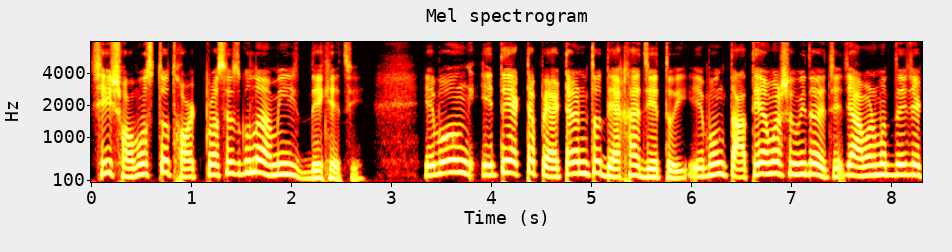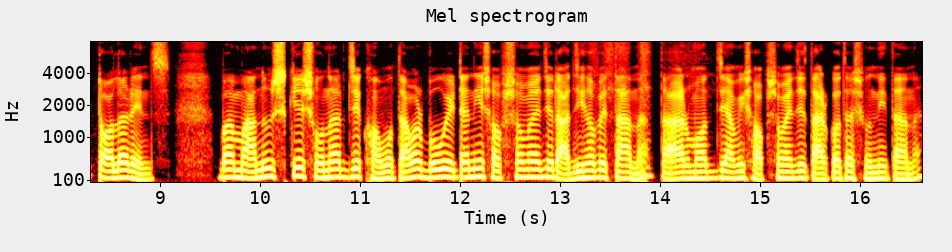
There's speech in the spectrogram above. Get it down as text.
সেই সমস্ত থট প্রসেসগুলো আমি দেখেছি। এবং এতে একটা প্যাটার্ন তো দেখা যেতই এবং তাতে আমার সুবিধা হয়েছে যে আমার মধ্যে যে টলারেন্স বা মানুষকে শোনার যে ক্ষমতা আমার বউ এটা নিয়ে সবসময় যে রাজি হবে তা না তার মত যে আমি সবসময় যে তার কথা শুনি তা না।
